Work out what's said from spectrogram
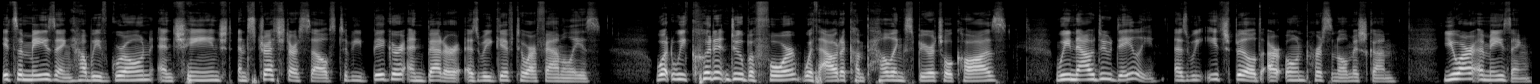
It's amazing how we've grown and changed and stretched ourselves to be bigger and better as we give to our families. What we couldn't do before without a compelling spiritual cause, we now do daily as we each build our own personal Mishkan. You are amazing.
